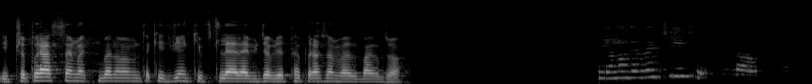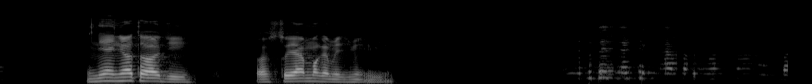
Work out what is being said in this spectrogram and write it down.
I przepraszam, jak będą takie dźwięki w tle, ale widzowie, przepraszam was bardzo. To ja mogę wyciszyć. Nie, nie o to chodzi. Po prostu ja mogę mieć... dźwięki. Ja lubię grać tak na Watsonem, bo...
